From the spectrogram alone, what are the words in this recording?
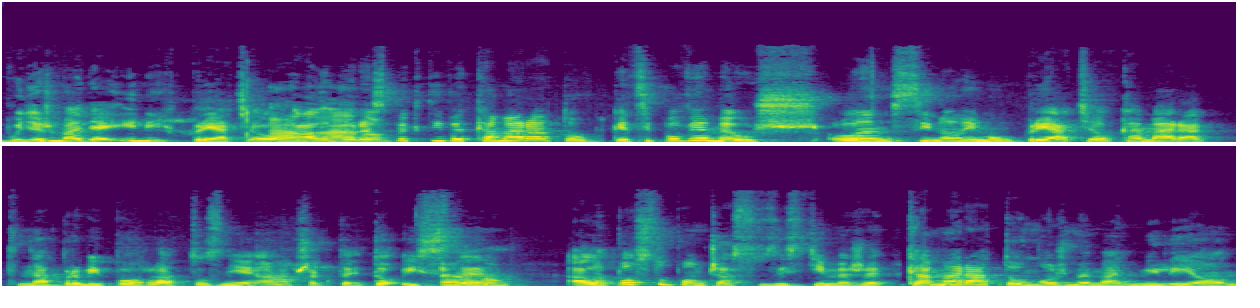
budeš mať aj iných priateľov, Áno, alebo áno. respektíve kamarátov. Keď si povieme už len synonymum priateľ, kamarát, na prvý pohľad to znie, a však to je to isté. Áno. Ale postupom času zistíme, že kamarátov môžeme mať milión,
